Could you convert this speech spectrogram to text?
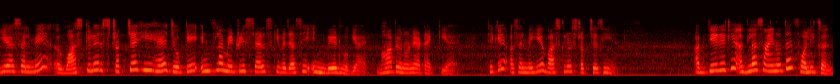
ये असल में वास्कुलर स्ट्रक्चर ही है जो कि इन्फ्लामेटरी सेल्स की वजह से इन्वेड हो गया है। वहाँ पे उन्होंने अटैक किया है, ठीक है, असल में ये वास्कुलर स्ट्रक्चर्स ही हैं। अब ये देखें, अगला साइन होता है फॉलिकल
